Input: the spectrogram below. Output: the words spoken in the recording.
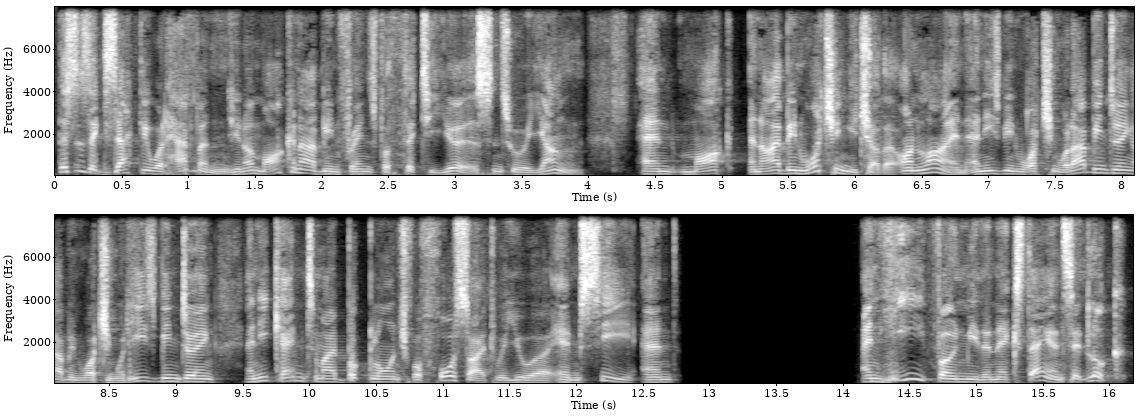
This is exactly what happened. You know, Mark and I have been friends for 30 years since we were young. And Mark and I have been watching each other online. And he's been watching what I've been doing. I've been watching what he's been doing. And he came to my book launch for Foresight, where you were MC. And and he phoned me the next day and said, Look,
